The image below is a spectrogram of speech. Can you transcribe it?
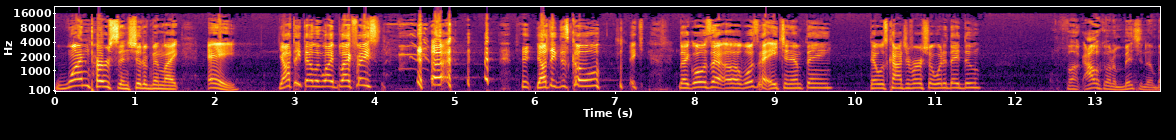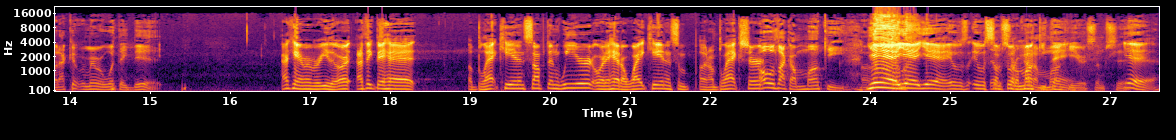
one person should have been like, "Hey, y'all think that look like blackface? y'all think this cool? like, like what was that? Uh, what was that H and M thing that was controversial? What did they do? Fuck, I was going to mention them, but I couldn't remember what they did. I can't remember either. Or I think they had a black kid in something weird, or they had a white kid in some in a black shirt. Oh, it was like a monkey. Uh, yeah, yeah, yeah. It was it was some was sort of monkey monkey thing. or some shit. Yeah.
